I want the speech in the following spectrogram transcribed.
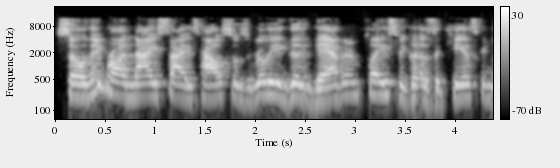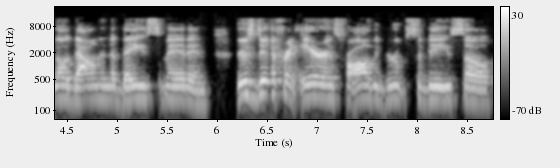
So they brought a nice size house. It was really a good gathering place because the kids can go down in the basement and there's different areas for all the groups to be. So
